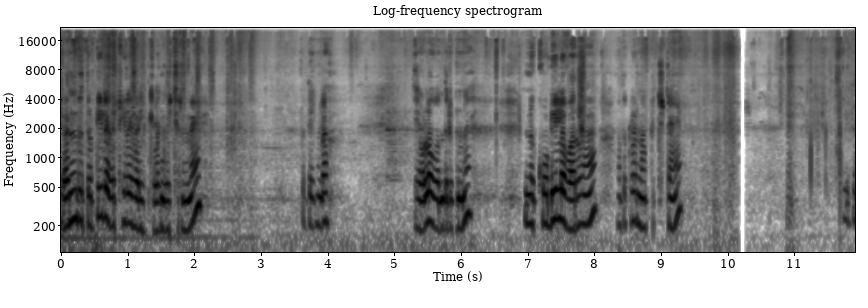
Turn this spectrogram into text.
ரெண்டு தொட்டியில் வெற்றிலை வெள்ளி கிழங்கு வச்சுருந்தேன். பார்த்திங்களா எவ்வளோ வந்திருக்குன்னு? இன்னும் கொடியில் வரும். அதுக்குள்ளே நான் பிச்சிட்டேன். இது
